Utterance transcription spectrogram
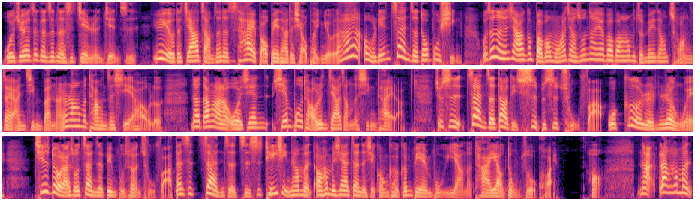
我觉得这个真的是见仁见智。因为有的家长真的是太宝贝他的小朋友了，啊哦，连站着都不行。我真的很想要跟宝宝妈妈讲说，那要不要帮他们准备一张床在安静班啊，要让他们躺着写好了。那当然了，我先先不讨论家长的心态啦，就是站着到底是不是处罚？我个人认为。其实对我来说，站着并不算处罚，但是站着只是提醒他们哦，他们现在站着写功课跟别人不一样的，他要动作快。好，那让他们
